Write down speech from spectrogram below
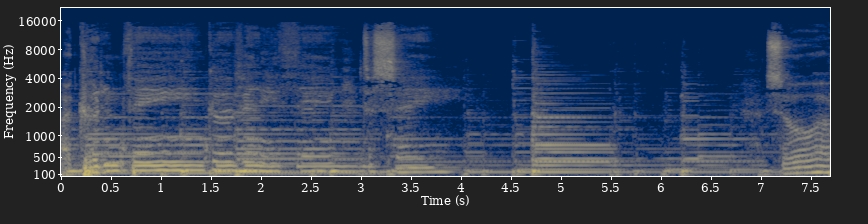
I couldn't think of anything to say. So I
